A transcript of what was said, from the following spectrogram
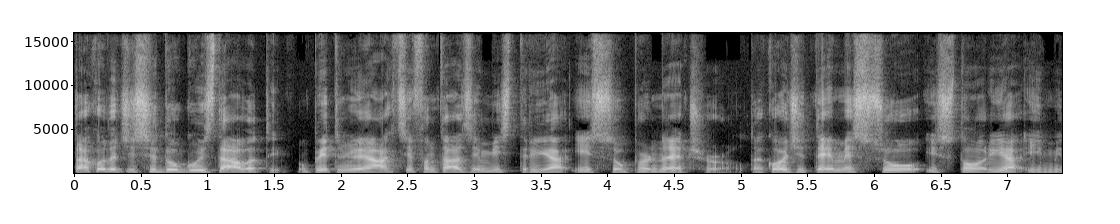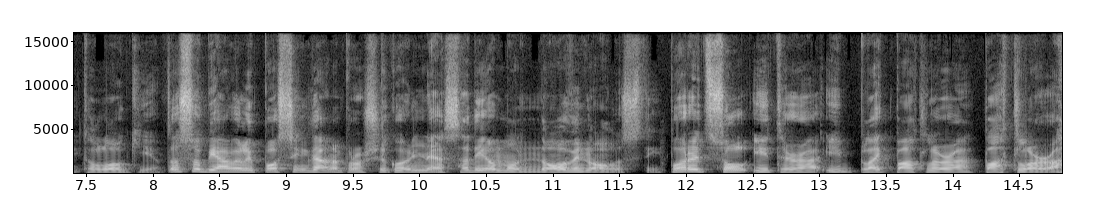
tako da će se dugo izdavati. U pitanju je akcija, fantazija, misterija i supernatural. Također teme su istorija i mitologija. To su objavili posljednjeg dana prošle godine, a sad imamo nove novosti. Pored Soul Eatera i Black Butlera, Butlera,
